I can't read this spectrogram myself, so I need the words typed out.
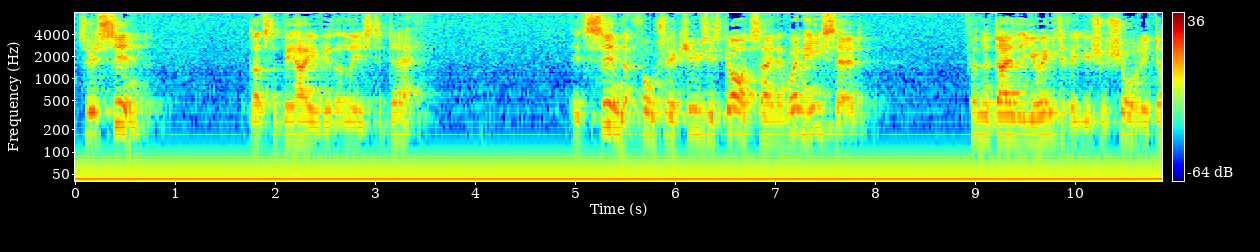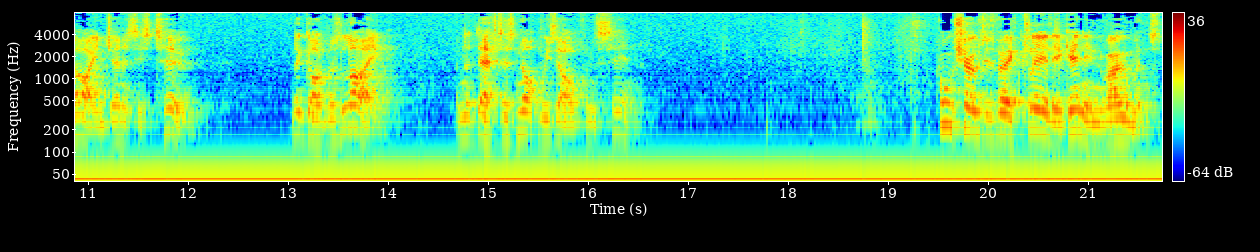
So it's sin that's the behaviour that leads to death. It's sin that falsely accuses God, saying that when He said, From the day that you eat of it, you shall surely die, in Genesis 2, that God was lying and that death does not result from sin. Paul shows us very clearly again in Romans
